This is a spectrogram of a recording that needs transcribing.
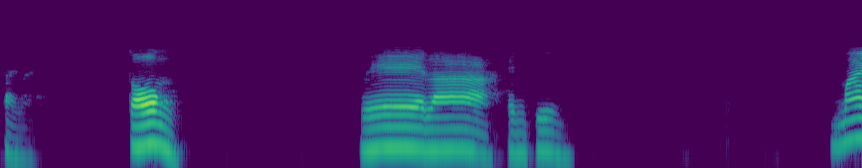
ใส่ไปตรง เวลาเป็นจริง ไม่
